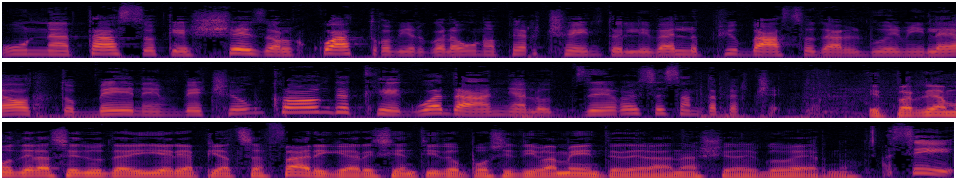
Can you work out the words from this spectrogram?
un tasso che è sceso al 4,1%, il livello più basso dal 2008, bene invece un Kong che guadagna lo 0,60%. E parliamo della seduta di ieri a Piazza Affari che ha risentito positivamente della nascita del governo. Sì,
